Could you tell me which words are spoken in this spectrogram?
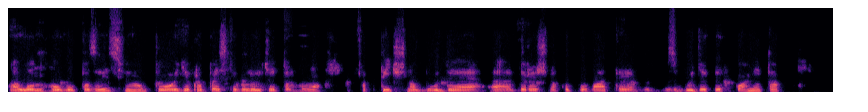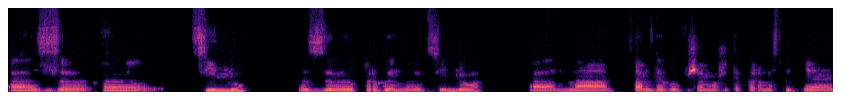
лонгову позицію по європейській валюті, тому фактично буде доречно купувати з будь-яких поміток е, з ціллю, з первинною ціллю на там, де ви вже можете перемістити,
